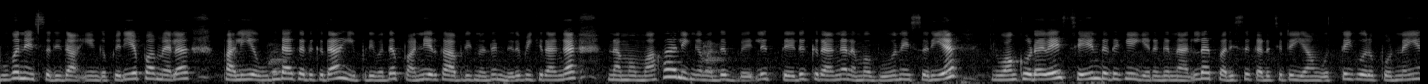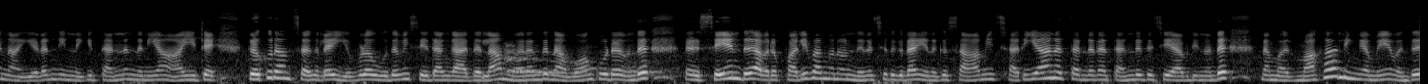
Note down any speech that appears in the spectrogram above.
புவனேஸ்வரி தான். எங்கள் பெரியப்பா மேலே பழியை உண்டாக்குறதுக்கு தான் இப்படி வந்து பண்ணியிருக்கா அப்படின்னு வந்து நிரூபிக்கிறாங்க. நம்ம மகாலிங்கம் வந்து வெளுத்தெடுக்கிறாங்க நம்ம புவனேஸ்வரியை. உன் கூடவே சேர்ந்ததுக்கு எனக்கு நல்ல பரிசு கிடச்சிட்டு என் ஒத்தைக்கு ஒரு பொண்ணையும் நான் இழந்து இன்னைக்கு தன்னந்தனியாக ஆயிட்டேன். ரகுராம் சகலை எவ்வளோ உதவி செய்தாங்க. அதெல்லாம் மறந்து நான் உன் கூட வந்து சேர்ந்து அவரை பழி வாங்கணும்னு நினச்சதுக்கு தான் எனக்கு சாமி சரியான தண்டனை தந்துடுச்சு அப்படின்னு வந்து நம்ம மகாலிங்கமே வந்து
